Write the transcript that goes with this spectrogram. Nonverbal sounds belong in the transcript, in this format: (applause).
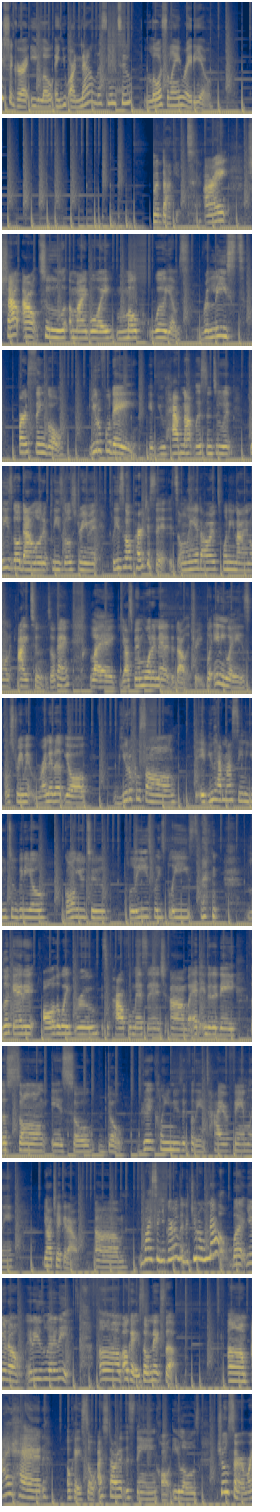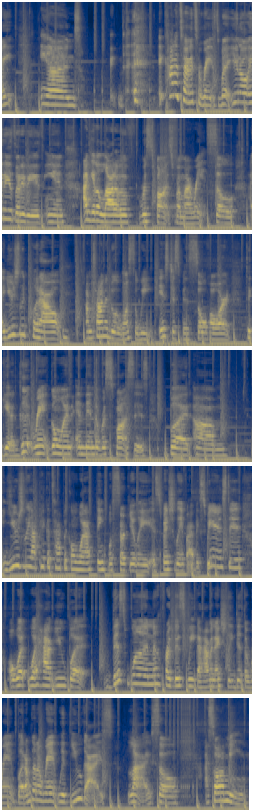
It's your girl Elo, and you are now listening to Lois Lane Radio. On the docket, all right. Shout out to my boy Mope Williams. Released first single, Beautiful Day. If you have not listened to it, please go download it. Please go stream it please go purchase it. It's only a dollar twenty nine on iTunes, okay? Like y'all spend more than that at the Dollar Tree. But anyways, go stream it, run it up, y'all. Beautiful song. If you have not seen the YouTube video, go on YouTube. Please, please, please. (laughs) Look at it all the way through. It's a powerful message. Um, but at the end of the day, the song is so dope. Good, clean music for the entire family. Y'all check it out. Um, you might see your girl in it, you don't know, but you know, it is what it is. Um, okay, so next up, um, I had okay, so I started this thing called Elo's True Serum, right? And (sighs) it, it kind of turned into rants, but you know, it is what it is, and I get a lot of response from my rants. So I usually put out, I'm trying to do it once a week. It's just been so hard to get a good rant going and then the responses. But um usually I pick a topic on what I think will circulate, especially if I've experienced it or what what have you. But this one for this week, I haven't actually did the rant, but I'm gonna rant with you guys live. So I saw a meme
